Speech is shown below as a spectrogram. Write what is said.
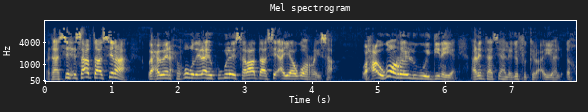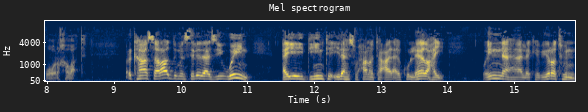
Markaasi xisaabtaasina waxa weyan xuquuqda ilahay kugu leeyay salaadaasi ayaa ugu horaysa waxaa ugu horreeya lagu weydiinaya arrintaasi ha laga fikiro ayuha alikhwa walakhawaat. Markaa salaadu masaladaasi weyn ayay diinta ilaahay subxana wa tacala ay ku leedahay. Wa inaha lakabiiratun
